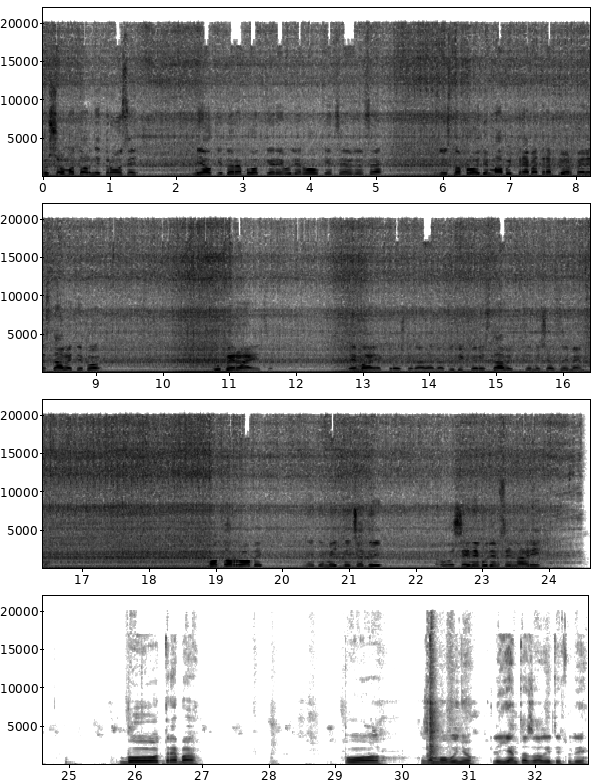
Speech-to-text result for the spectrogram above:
Ну що, мотор не трусить, мелкі доработки, регулювання, це вже все, звісно, пройдемо, мабуть, треба трамплер переставити, бо упирається. Немає, як трошки треба на зубик переставити, це ми зараз займемося. Мотор робить, не димить, не чадить. Глуши не будемо сильно гріти, бо треба по замовленню клієнта залити туди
